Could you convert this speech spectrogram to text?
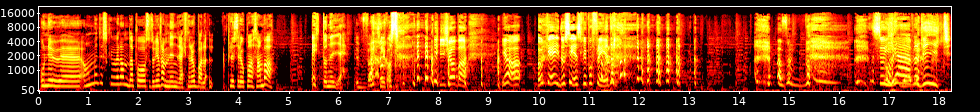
Och nu, eh, ja men det ska vi väl landa på, så tog han fram miniräknare och bara plussade ihop massa. Han bara, 1 och 9 Va? skulle det kosta. jag bara, ja okej då ses vi på fredag. Alltså va? Så jävla dyrt.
